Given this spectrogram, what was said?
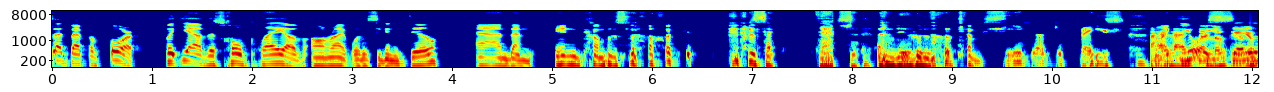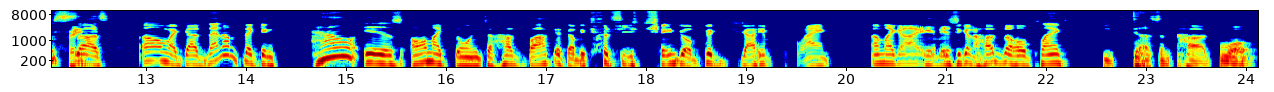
said that before. But yeah, this whole play of, all right, what is he going to do? And then in comes the hook. it's like, that's a new look I'm seeing on your face. Like, like you are so sus. Oh my God. Then I'm thinking, how is All Might going to hug Bakugo because he's chained to a big giant plank? I'm like, is he going to hug the whole plank? He doesn't hug. Whoa.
